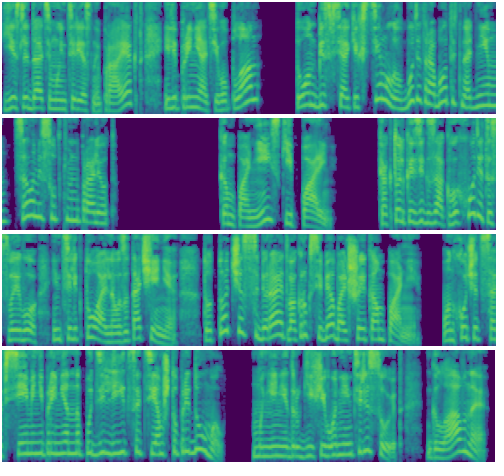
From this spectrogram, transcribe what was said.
Если дать ему интересный проект или принять его план, то он без всяких стимулов будет работать над ним целыми сутками напролет. Компанейский парень. Как только зигзаг выходит из своего интеллектуального заточения, то тотчас собирает вокруг себя большие компании. Он хочет со всеми непременно поделиться тем, что придумал. Мнение других его не интересует. Главное —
